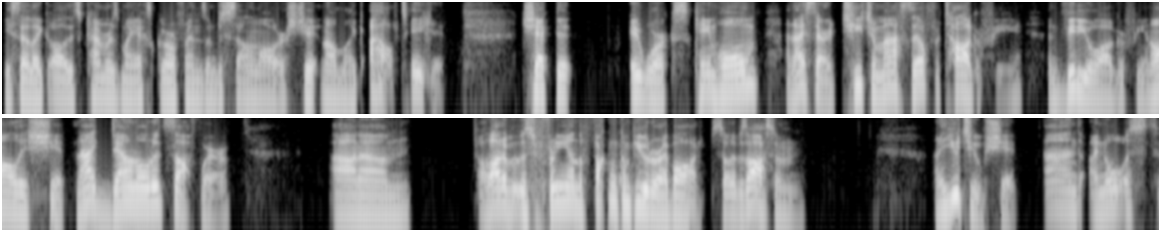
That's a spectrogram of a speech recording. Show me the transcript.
he said like, "Oh, this camera is my ex girlfriend's. I'm just selling all her shit," and I'm like, "I'll take it." Checked it, it works. Came home and I started teaching myself photography and videography and all this shit. And I downloaded software, and um, a lot of it was free on the fucking computer I bought, so it was awesome. And YouTube shit, and I noticed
